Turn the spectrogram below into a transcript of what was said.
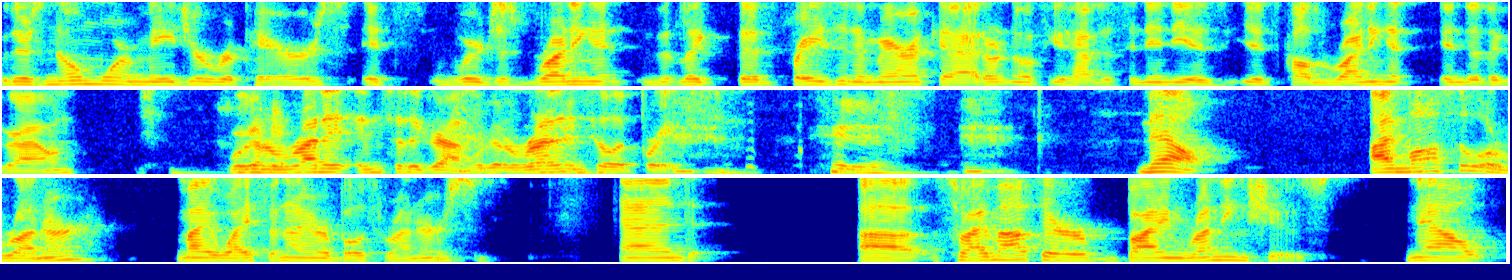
there's no more major repairs. It's we're just running it like the phrase in America. I don't know if you have this in India. Is it's called running it into the ground. We're gonna run it into the ground. We're gonna run it until it breaks. yeah. Now, I'm also a runner. My wife and I are both runners, and uh, so I'm out there buying running shoes. Now,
